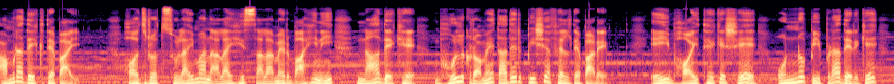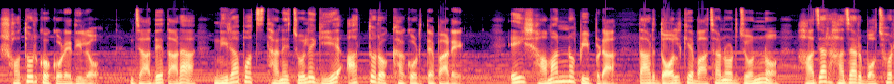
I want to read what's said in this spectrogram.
আমরা দেখতে পাই। হজরত সুলাইমান আলাইহিসালামের বাহিনী না দেখে ভুলক্রমে তাদের পিষে ফেলতে পারে। এই ভয় থেকে সে অন্য পিঁপড়াদেরকে সতর্ক করে দিল, যাতে তারা নিরাপদ স্থানে চলে গিয়ে আত্মরক্ষা করতে পারে। এই সামান্য পিঁপড়া তার দলকে বাঁচানোর জন্য হাজার হাজার বছর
